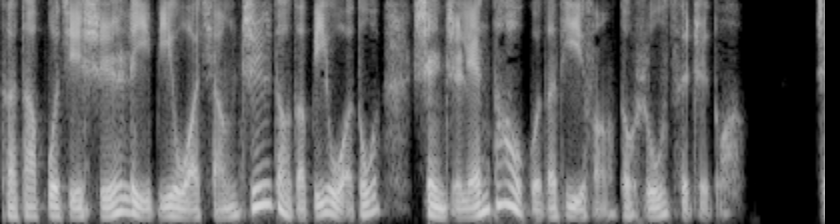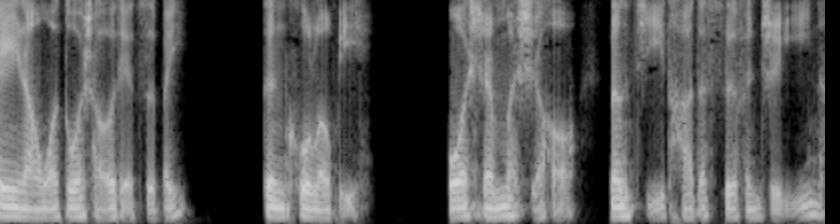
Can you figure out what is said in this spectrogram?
可他不仅实力比我强，知道的比我多，甚至连到过的地方都如此之多，这让我多少有点自卑。跟骷髅比，我什么时候能及他的四分之一呢？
